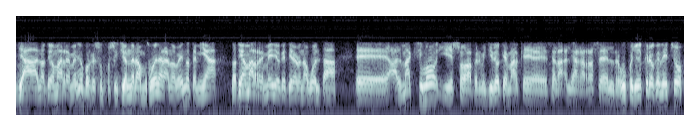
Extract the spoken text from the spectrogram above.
ya no tengo más remedio porque su posición no era muy buena, era noveno, tenía, no tenía más remedio que tirar una vuelta eh, al máximo y eso ha permitido que Marque se la- le agarrase el rebufo. Yo creo que de hecho,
